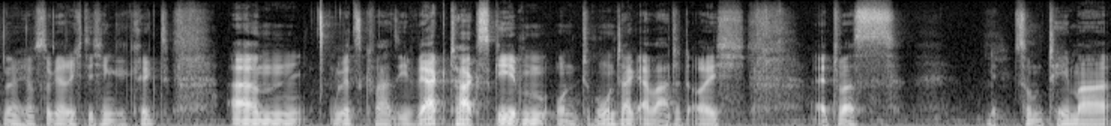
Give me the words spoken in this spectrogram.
Ich habe es sogar richtig hingekriegt. Ähm, Wird es quasi werktags geben und Montag erwartet euch etwas mit zum Thema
